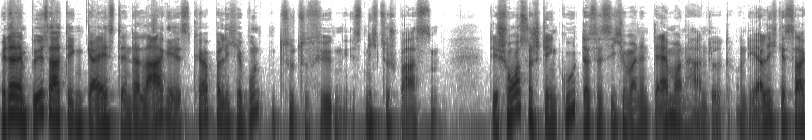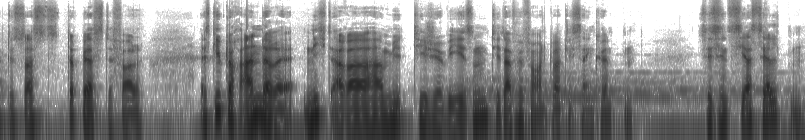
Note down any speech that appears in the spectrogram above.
Mit einem bösartigen Geist, der in der Lage ist, körperliche Wunden zuzufügen, ist nicht zu spaßen. Die Chancen stehen gut, dass es sich um einen Dämon handelt, und ehrlich gesagt ist das der beste Fall. Es gibt auch andere, nicht arahamitische Wesen, die dafür verantwortlich sein könnten. Sie sind sehr selten,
